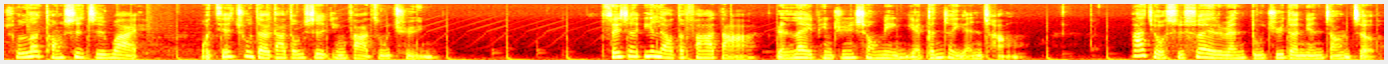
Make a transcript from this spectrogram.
除了同事之外，我接触的大都是银发族群。随着医疗的发达，人类平均寿命也跟着延长。八九十岁人独居的年长者，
